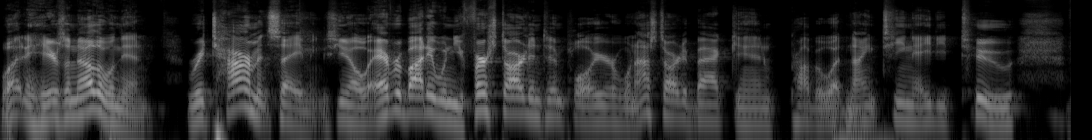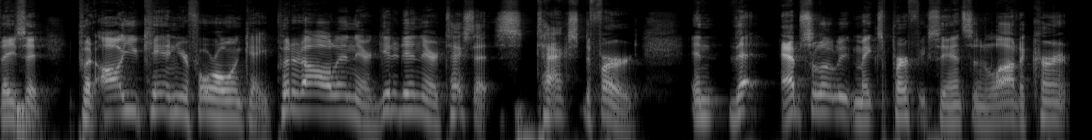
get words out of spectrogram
Well, and here's another one then. Retirement savings. You know, everybody, when you first started into employer, when I started back in probably what, 1982, they said, put all you can in your 401k, put it all in there, get it in there, tax that tax deferred. And that absolutely makes perfect sense. And a lot of current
